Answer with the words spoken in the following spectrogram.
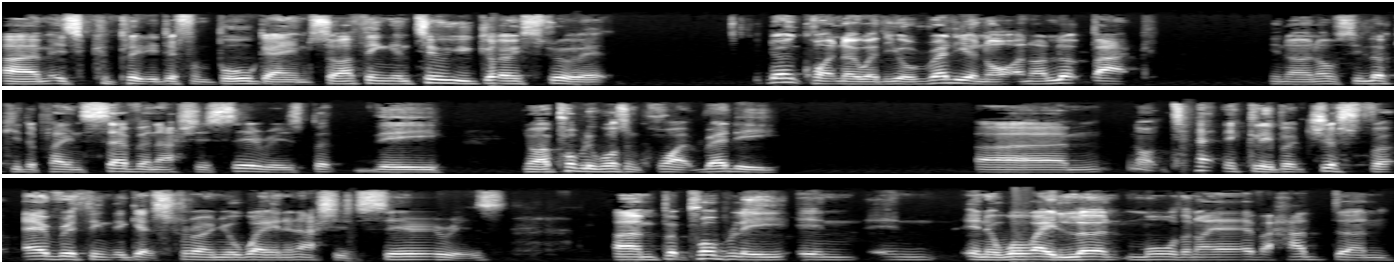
Um, it's a completely different ball game. So I think until you go through it, you don't quite know whether you're ready or not. And I look back, you know, and obviously lucky to play in seven Ashes series, but the, you know, I probably wasn't quite ready um, not technically, but just for everything that gets thrown your way in an Ashes series. Um, but probably in in in a way learnt more than I ever had done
